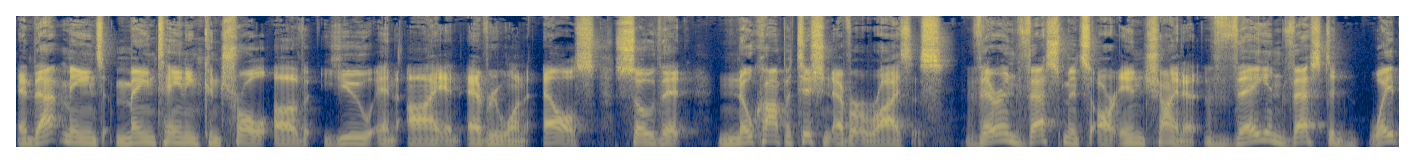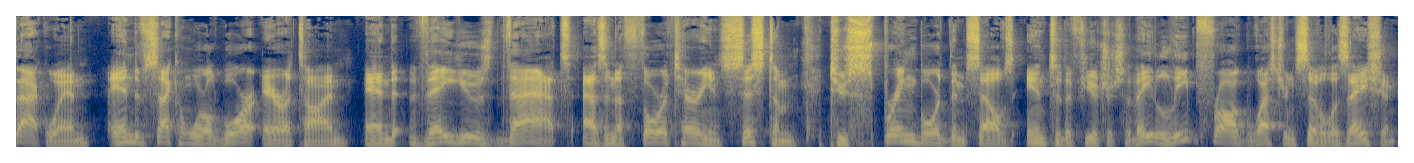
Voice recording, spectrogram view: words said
And that means maintaining control of you and i and everyone else so that no competition ever arises. Their investments are in China. They invested way back when, end of Second World War era time, and they used that as an authoritarian system to springboard themselves into the future. So they leapfrogged Western civilization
